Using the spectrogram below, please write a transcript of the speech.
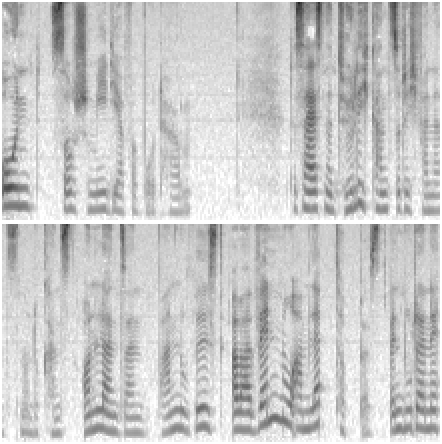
und Social Media Verbot haben. Das heißt, natürlich kannst du dich vernetzen und du kannst online sein, wann du willst. Aber wenn du am Laptop bist, wenn du deine,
